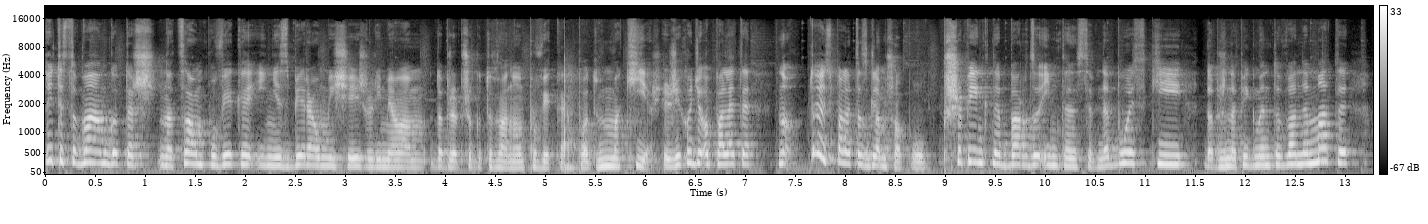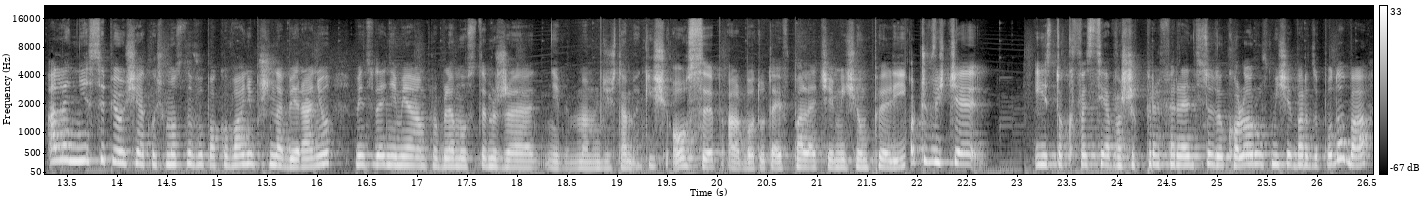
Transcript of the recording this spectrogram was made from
No i testowałam go też na całą powiekę i nie zbierał mi się, jeżeli miałam dobrze przygotowaną powiekę pod makijaż. Jeżeli chodzi o paletę, no to jest paleta z Glam Shopu. Przepiękne, bardzo intensywne błyski, dobrze napigmentowane maty, ale nie sypią się jakoś mocno w opakowaniu przy nabieraniu, więc tutaj nie miałam problemu z tym, że nie wiem, mam gdzieś tam jakiś osyp albo tutaj w palecie mi się pyli. Oczywiście I jest to kwestia Waszych preferencji co do kolorów. Mi się bardzo podoba,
